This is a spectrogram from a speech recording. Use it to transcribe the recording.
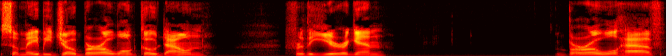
So maybe Joe Burrow won't go down for the year again. Burrow will have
